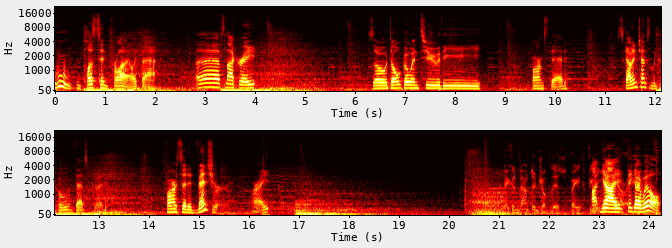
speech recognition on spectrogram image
Ooh, plus 10 pry. I like that. Uh, that's not great. So don't go into the farmstead. Scouting chance in the cove, that's good. Farmstead adventurer. Alright. Take advantage of this faith. Uh, yeah, I think I will.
